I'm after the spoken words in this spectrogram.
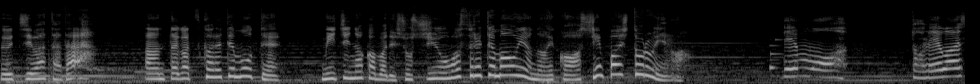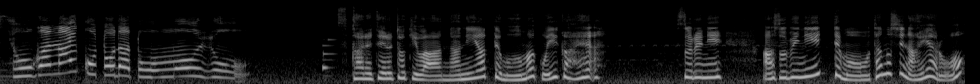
うちはただあんたが疲れてもうて道半ばで初心を忘れてまうんやないか心配しとるんや。でもそれはしょうがないことだと思うぞ。疲れてる時は何やってもうまくいかへんそれに遊びに行っても楽しないやろ？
